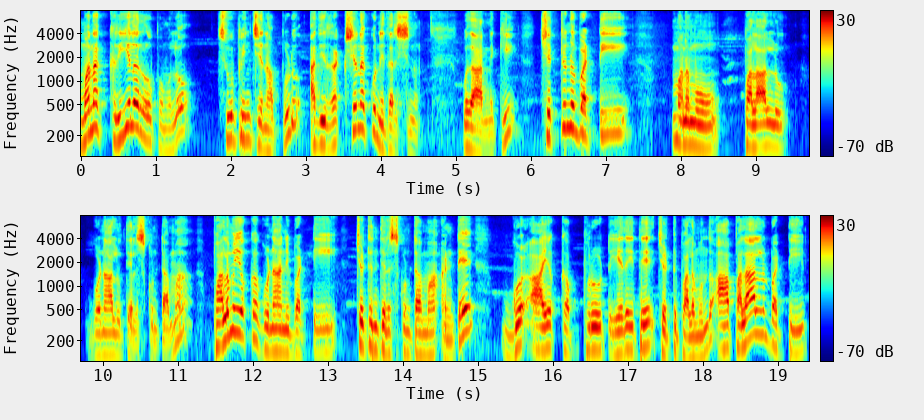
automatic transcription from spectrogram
మన క్రియల రూపంలో చూపించినప్పుడు అది రక్షణకు నిదర్శనం. ఉదాహరణకి చెట్టును బట్టి మనము ఫలాలు గుణాలు తెలుసుకుంటామా? ఫలము యొక్క గుణాన్ని బట్టి చెట్టుని తెలుసుకుంటామా అంటే గు ఆ యొక్క ఫ్రూట్ ఏదైతే చెట్టు ఫలం ఉందో ఆ ఫలాలను బట్టి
